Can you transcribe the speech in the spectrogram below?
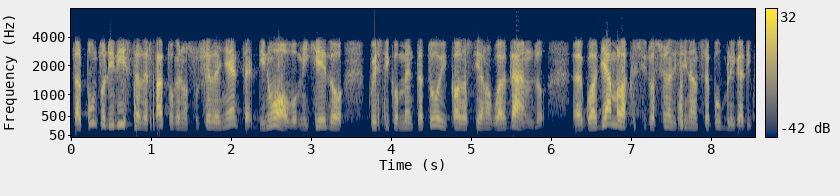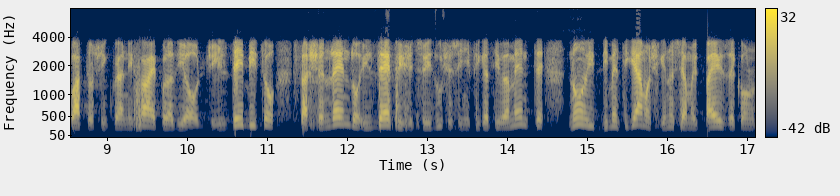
Dal punto di vista del fatto che non succede niente, di nuovo mi chiedo questi commentatori cosa stiano guardando. Eh, guardiamo la situazione di finanza pubblica di 4 o 5 anni fa e quella di oggi. Il debito sta scendendo, il deficit si riduce significativamente, non dimentichiamoci che noi siamo il paese con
